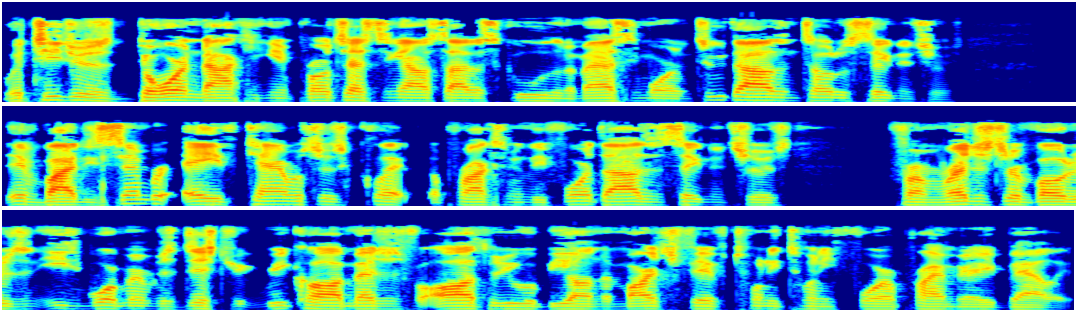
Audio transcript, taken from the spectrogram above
with teachers door knocking and protesting outside of schools and amassing more than 2,000 total signatures. If by December 8th, canvassers collect approximately 4,000 signatures from registered voters in each board member's district, recall measures for all three will be on the March 5th, 2024 primary ballot.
